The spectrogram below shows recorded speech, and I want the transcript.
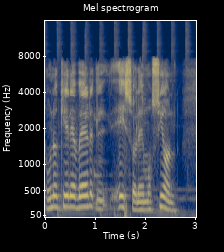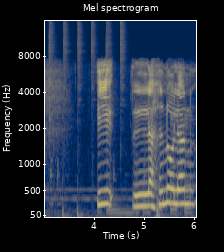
Uno quiere ver eso, la emoción. Y las de Nolan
